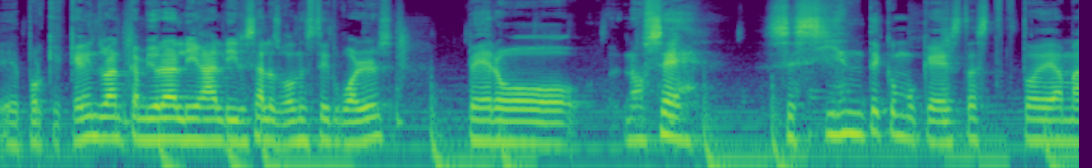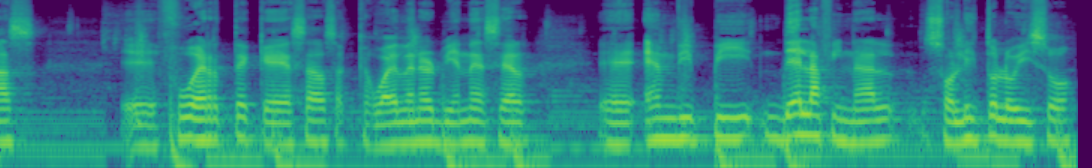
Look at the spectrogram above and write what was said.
eh, porque Kevin Durant cambió la liga al irse a los Golden State Warriors, pero no sé, se siente como que esta está todavía más eh, fuerte que esa, o sea, que Kawhi Leonard viene de ser eh, MVP de la final, solito lo hizo.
